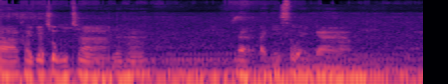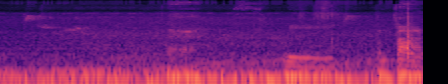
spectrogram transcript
าใครจะชงชานะฮะอะอันนี้สวยงามนะฮะมีน้ำตาล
